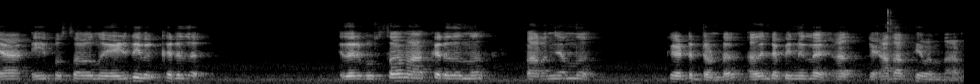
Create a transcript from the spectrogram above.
ഞാൻ ഈ പുസ്തകം ഒന്ന് എഴുതി വെക്കരുത് ഇതൊരു പുസ്തകമാക്കരുതെന്ന് പറഞ്ഞെന്ന് കേട്ടിട്ടുണ്ട്. അതിന്റെ പിന്നിലെ യാഥാർത്ഥ്യം എന്താണ്?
